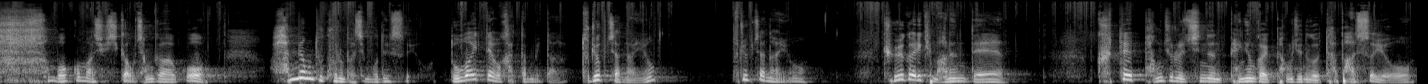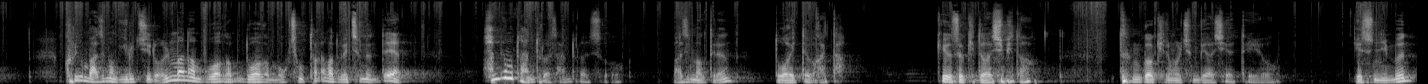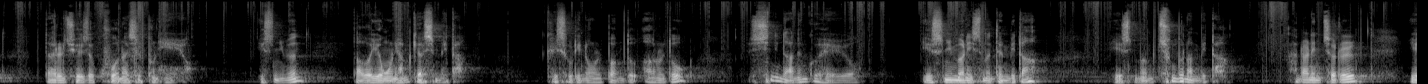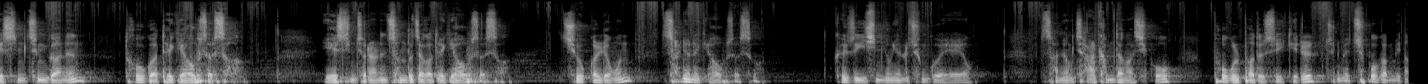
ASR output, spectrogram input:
먹고 마시고 시가고 장가하고 한 명도 구원을 받지 못했어요. 노아의 때와 같답니다. 두렵잖아요. 두렵잖아요. 교회가 이렇게 많은데 그때 방주를 짓는 백년가의 방주 있는 거 다 봤어요. 그리고 마지막 일주일 얼마나 노아가 노아가 목청 떠나가도 외쳤는데 한 명도 안 들어와서 안 들어왔어. 마지막 때는 노아의 때와 같다. 깨어서 기도하십니다. 등과 기름을 준비하셔야 돼요. 예수님은 나를 죄에서 구원하실 분이에요. 예수님은 나와 영원히 함께 하십니다. 그래서 우리는 오늘 밤도, 아, 오늘도 신이 나는 거예요. 예수님만 있으면 됩니다. 예수님은 충분합니다. 하나님 저를 예수님 증거하는 도구가 되게 하옵소서. 예수님 전하는 전도자가 되게 하옵소서. 지옥 갈 영혼 살려내게 하옵소서. 그래서 26년을 충고해요. 사명 잘 감당하시고 복을 받을 수 있기를 주님의 축복합니다.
